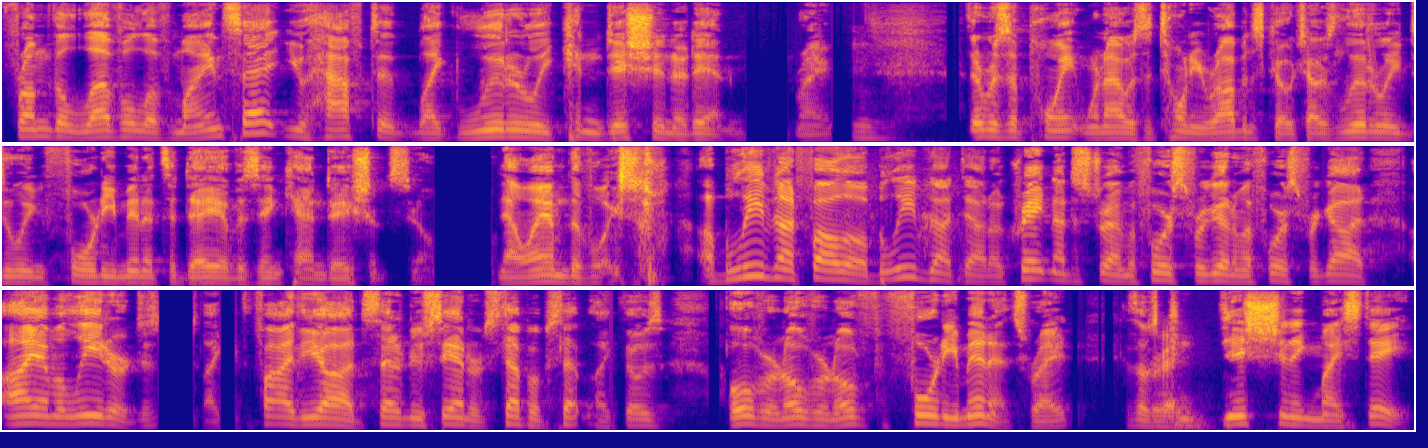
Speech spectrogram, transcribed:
from the level of mindset, you have to like literally condition it in, right? Mm-hmm. There was a point when I was a Tony Robbins coach, I was literally doing 40 minutes a day of his incantations. You know, now I am the voice. I believe, not follow. I believe, not doubt. I create, not destroy. I'm a force for good. I'm a force for God. I am a leader. Just like defy the odds, set a new standard, step up, step like those over and over and over for 40 minutes, right? Because I was right. conditioning my state.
